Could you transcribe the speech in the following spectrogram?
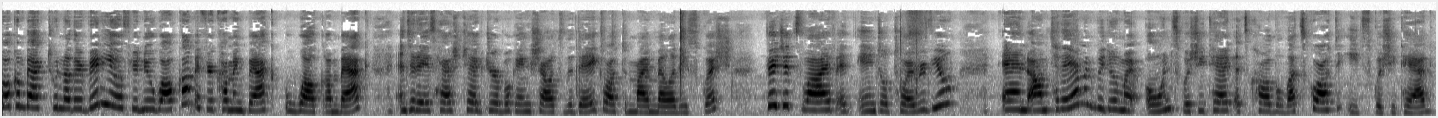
welcome back to another video. If you're new, welcome. If you're coming back, welcome back. And today's hashtag Gerbil Gang shout out to the day go out to My Melody Squish, Fidgets Live, and Angel Toy Review. And um, today I'm going to be doing my own squishy tag. It's called the Let's Go Out to Eat squishy tag.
